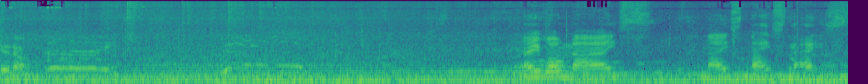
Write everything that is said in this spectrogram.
Yan o. Ay, wow, nice. Nice, nice, nice.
